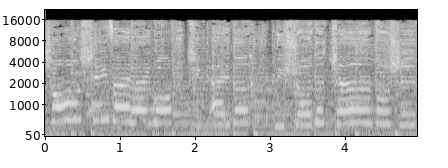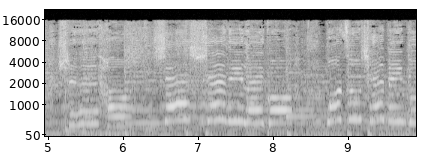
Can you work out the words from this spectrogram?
重新再来过？真不是时候，谢谢你来过。我从前并不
